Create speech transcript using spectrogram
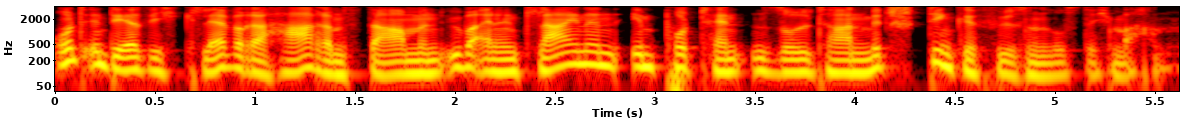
und in der sich clevere Haremsdamen über einen kleinen, impotenten Sultan mit Stinkefüßen lustig machen.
